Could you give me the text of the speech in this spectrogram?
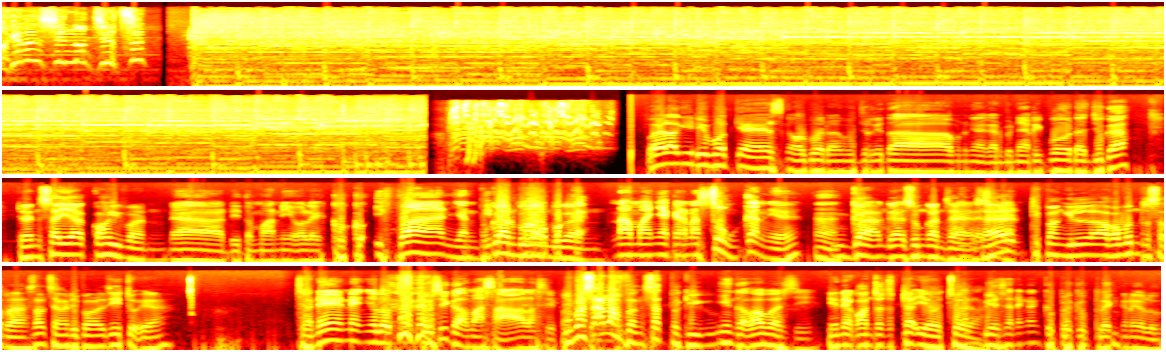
影分身の術 Balik lagi di podcast ngobrol dan bercerita mendengarkan benar Ripo dan juga Dan saya Kohivan. nah ditemani oleh Koko Ivan yang Bukan, tidak mau bukan, bukan. pakai namanya karena sungkan ya. Hah. Enggak, enggak sungkan saya. Enggak saya sungkan. dipanggil apapun terserah, asal jangan dipanggil Ciduk ya. Jane nek Ciduk sih gak masalah sih. Ya Pak. masalah bangsat bagiku. Iya gak apa-apa sih. Ya nek kanca cedak ya aja Kan biasanya kan geblek-geblek kan lho.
